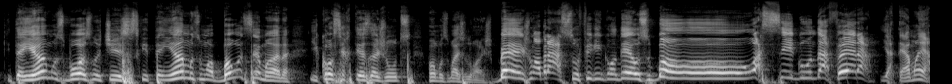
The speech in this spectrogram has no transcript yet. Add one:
que tenhamos boas notícias, que tenhamos uma boa semana e com certeza juntos vamos mais longe. Beijo, um abraço, fiquem com Deus, boa segunda-feira e até amanhã.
